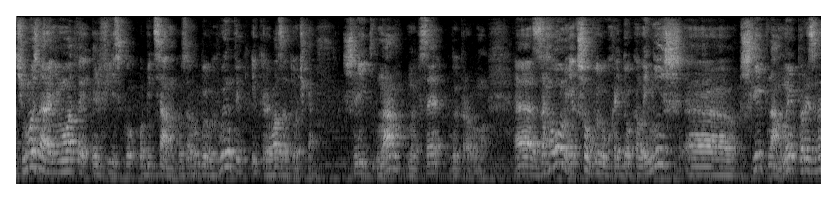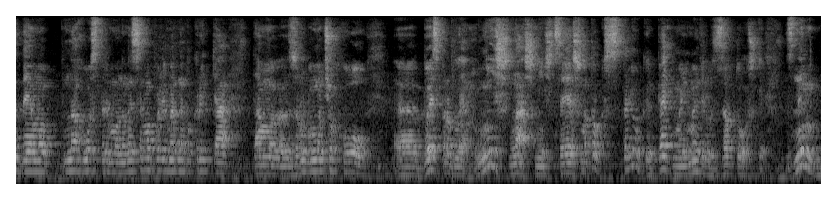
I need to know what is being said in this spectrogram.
Чи можна реанімувати ельфійську обіцянку? Загубив гвинтик і крива заточка. Шліть нам, ми все виправимо. Е, Загалом, якщо ви ухайдокали ніж, шліть нам, ми перезведемо, нагостримо, нанесемо полімерне покриття, там зробимо чохол. Е, Без проблем. Ніж, наш ніж, це шматок сталюки 5 мм завтовшки. З ним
